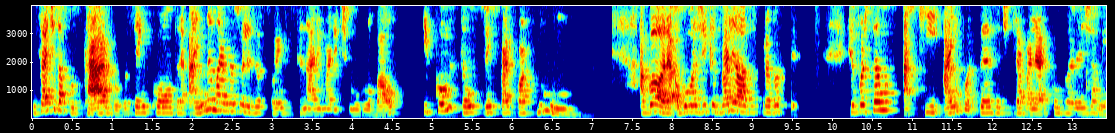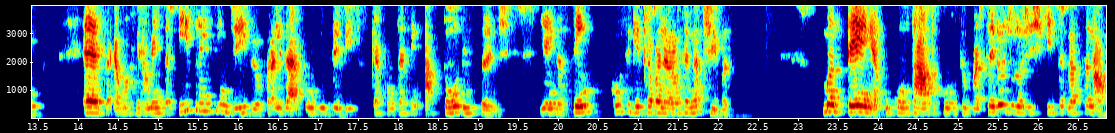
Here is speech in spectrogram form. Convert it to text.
No site da Puscargo, você encontra ainda mais atualizações do cenário marítimo global e como estão os principais portos no mundo. Agora, algumas dicas valiosas para vocês. Reforçamos aqui a importância de trabalhar com planejamento. Essa é uma ferramenta imprescindível para lidar com os imprevistos que acontecem a todo instante e ainda assim conseguir trabalhar alternativas. Mantenha o contato com o seu parceiro de logística internacional.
